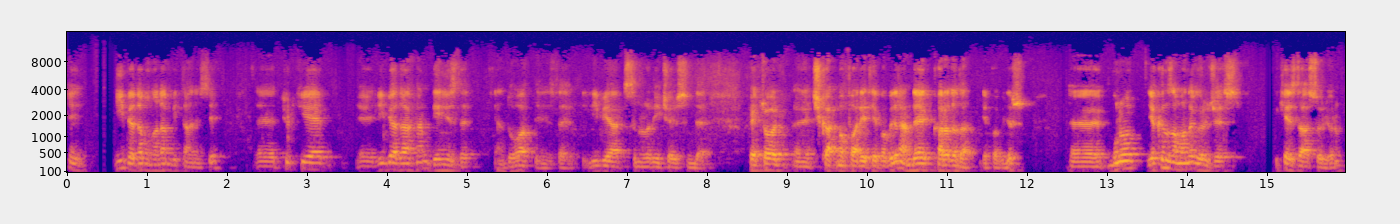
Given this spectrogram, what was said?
Şey, Libya'da bunlardan bir tanesi. Ee, Türkiye e, Libya'da hem denizde yani Doğu Akdeniz'de Libya sınırları içerisinde petrol e, çıkartma faaliyeti yapabilir hem de karada da yapabilir. E, bunu yakın zamanda göreceğiz. Bir kez daha söylüyorum.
